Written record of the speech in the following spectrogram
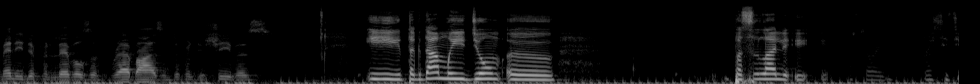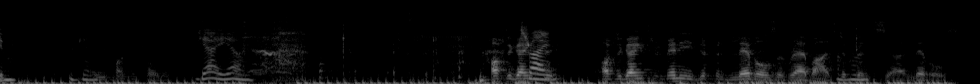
many different levels of rabbis and different yeshivas, И тогда мы идем, э, посылали... sorry, простите. Yeah, yeah. After going, Trying. through, after going through many different levels of rabbis, different uh, levels,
